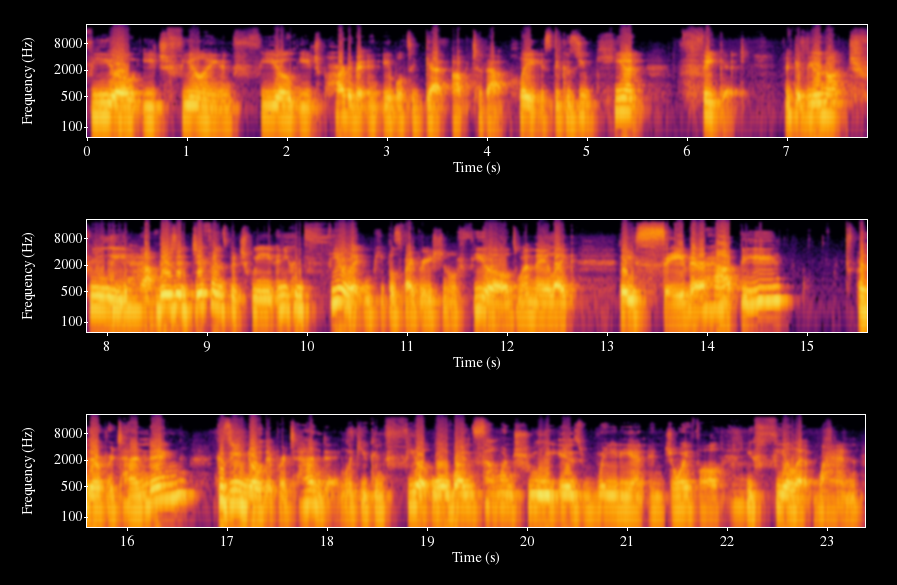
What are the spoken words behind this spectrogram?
feel each feeling and feel each part of it and able to get up to that place because you can't fake it. Like if you're not truly, ha- there's a difference between, and you can feel it in people's vibrational fields when they like, they say they're happy and they're pretending because you know they're pretending. Like you can feel, or when someone truly is radiant and joyful, mm. you feel it when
